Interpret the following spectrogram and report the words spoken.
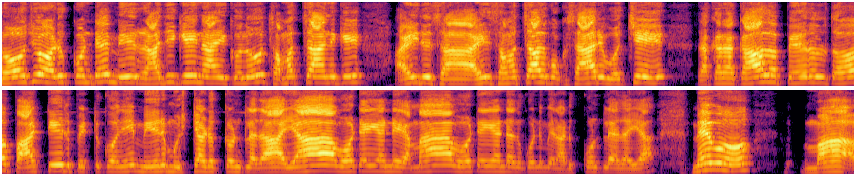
రోజు అడుక్కుంటే మీరు రాజకీయ నాయకులు సంవత్సరానికి ఐదు సా ఐదు సంవత్సరాలకు ఒకసారి వచ్చి రకరకాల పేరులతో పార్టీలు పెట్టుకొని మీరు ముష్టి అడుక్కుంటలేదా? అయ్యా ఓటేయండి అమ్మా ఓటేయండి అనుకుంటే మీరు అడుక్కుంటలేదయ్యా. మేము మా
